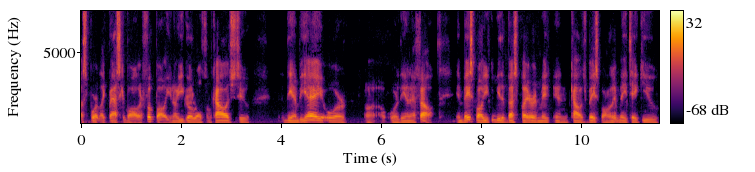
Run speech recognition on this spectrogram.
a sport like basketball or football. You know, you go right from college to the NBA or uh, or the NFL. In baseball, you can be the best player in ma- in college baseball, and it may take you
